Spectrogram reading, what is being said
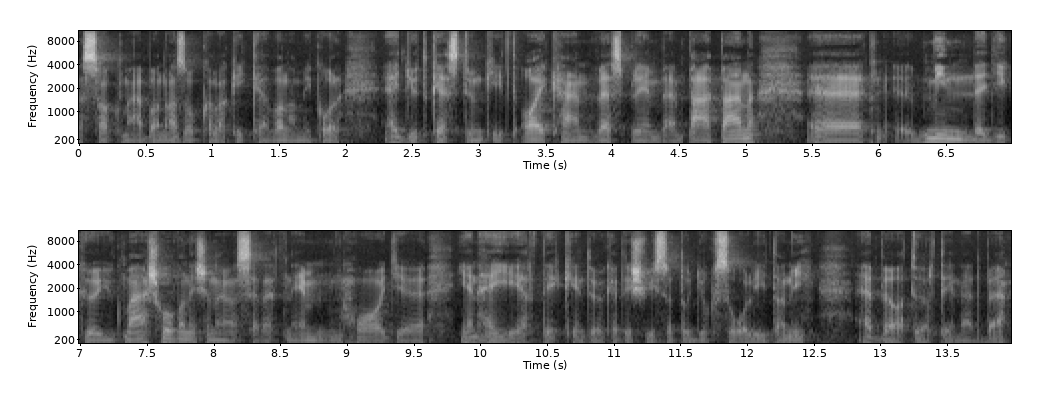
szakmában azokkal, akikkel valamikor együtt kezdtünk itt Ajkán, Veszprémben, Pápán. Mindegyik őjük máshol van, és én nagyon szeretném, hogy ilyen helyi értékként őket is vissza tudjuk szólítani ebbe a történetbe.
